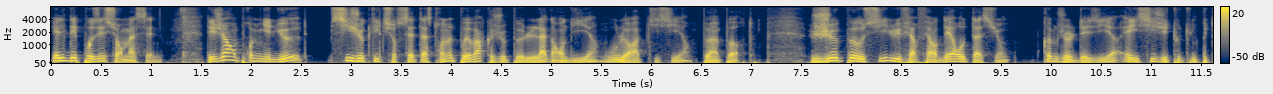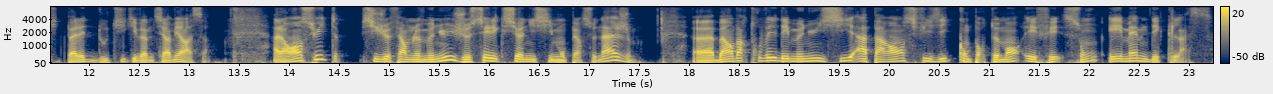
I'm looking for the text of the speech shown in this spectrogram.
et le déposer sur ma scène. Déjà en premier lieu, si je clique sur cet astronaute, vous pouvez voir que je peux l'agrandir ou le rapetissir, peu importe. Je peux aussi lui faire faire des rotations comme je le désire. Et ici, j'ai toute une petite palette d'outils qui va me servir à ça. Alors ensuite, si je ferme le menu, je sélectionne ici mon personnage. Euh, ben, on va retrouver des menus ici, apparence, physique, comportement, effet, son et même des classes.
